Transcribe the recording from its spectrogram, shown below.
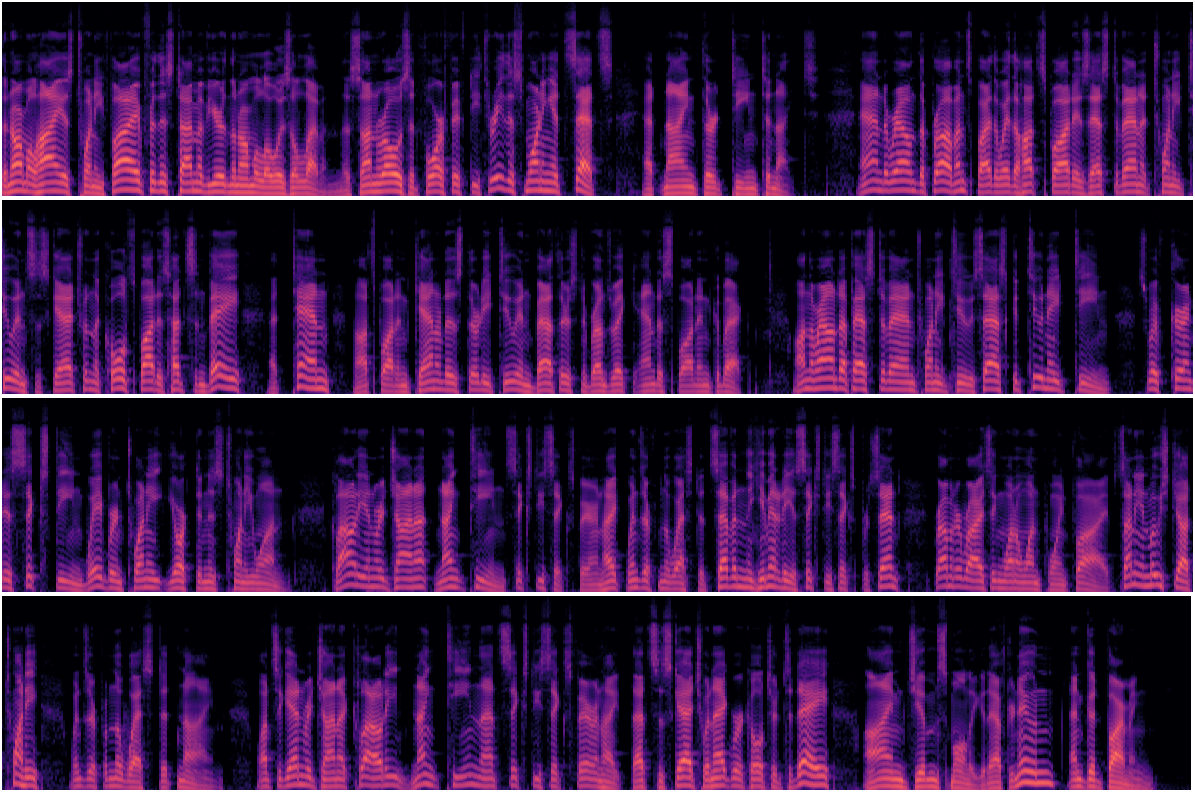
The normal high is 25 for this time of year, the normal low is 11. The sun rose at 4:53 this morning. It sets at 9:13 tonight. And around the province, by the way, the hot spot is Estevan at 22 in Saskatchewan. The cold spot is Hudson Bay at 10. The hot spot in Canada is 32 in Bathurst, New Brunswick, and a spot in Quebec. On the roundup, Estevan 22, Saskatoon 18, Swift Current is 16, Weyburn 20, Yorkton is 21. Cloudy in Regina, 19, 66 Fahrenheit. Winds are from the west at 7. The humidity is 66%. Barometer rising 101.5. Sunny in Moose Jaw, 20. Winds are from the west at 9. Once again, Regina cloudy, 19, that's 66 Fahrenheit. That's Saskatchewan Agriculture Today. I'm Jim Smalley. Good afternoon and good farming.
